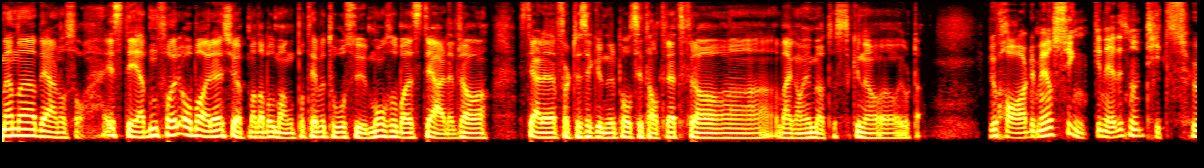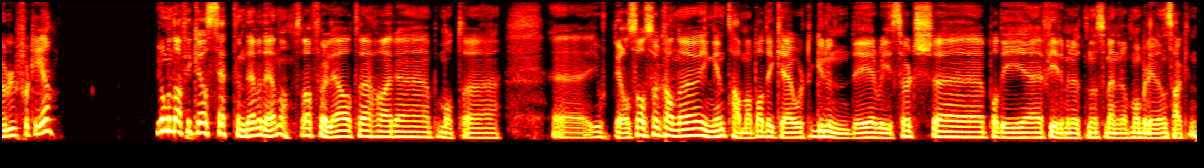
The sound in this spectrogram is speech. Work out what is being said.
Men uh, det er nå så. Istedenfor å bare kjøpe meg et abonnement på TV2 Sumo og så bare stjele, fra, stjele 40 sekunder på sitatrett fra hver gang vi møtes, kunne jeg gjort det. Du har det med å synke ned i sånne tidshull for tida? Jo, men da fikk jeg jo sett den DVD-en, så da føler jeg at jeg har eh, på en måte eh, gjort det også. Så kan jo ingen ta meg på at jeg ikke har gjort grundig research eh, på de fire minuttene som ender opp med å bli den saken.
